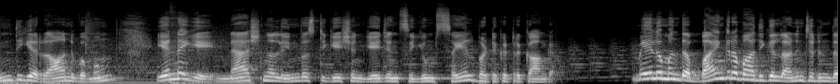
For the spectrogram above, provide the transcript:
இந்திய இராணுவமும் என்ஐஏ நேஷனல் இன்வெஸ்டிகேஷன் ஏஜென்சியும் செயல்பட்டுக்கிட்டு இருக்காங்க. மேலும் அந்த பயங்கரவாதிகள் அணிஞ்சிருந்த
